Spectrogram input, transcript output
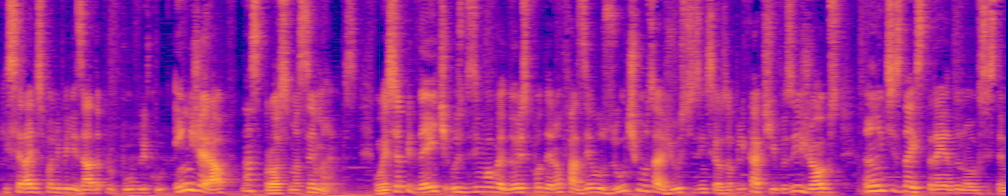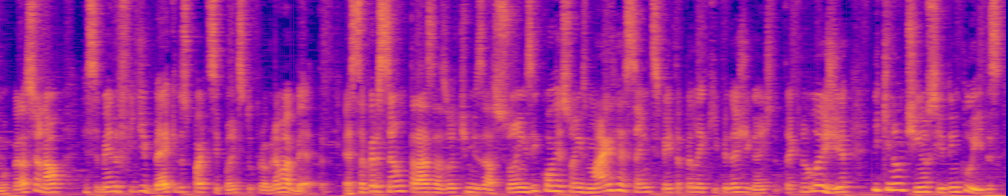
que será disponibilizada para o público em geral nas próximas semanas. Com esse update, os desenvolvedores poderão fazer os últimos ajustes em seus aplicativos e jogos antes da estreia do novo sistema operacional, recebendo feedback dos participantes do programa beta. Essa versão traz as otimizações e correções mais recentes feitas pela equipe da gigante da tecnologia e que não tinham sido incluídas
